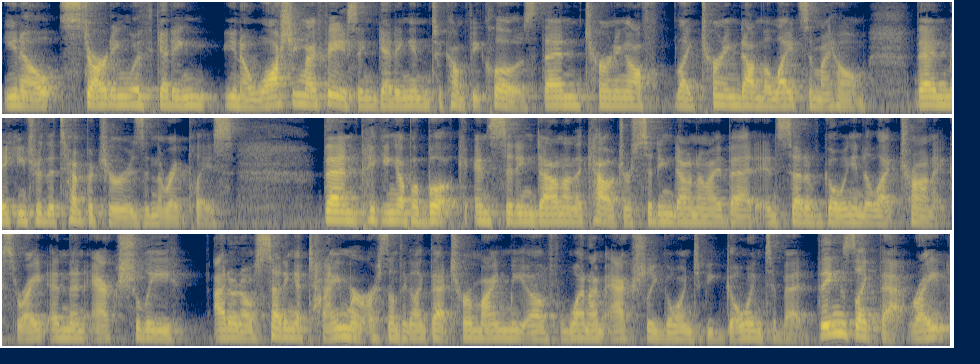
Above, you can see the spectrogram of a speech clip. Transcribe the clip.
you know, starting with getting, you know, washing my face and getting into comfy clothes, then turning off, like turning down the lights in my home, then making sure the temperature is in the right place, then picking up a book and sitting down on the couch or sitting down on my bed instead of going into electronics, right? And then actually I don't know, setting a timer or something like that to remind me of when I'm actually going to be going to bed. Things like that, right?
